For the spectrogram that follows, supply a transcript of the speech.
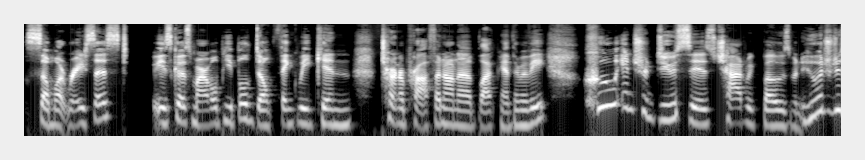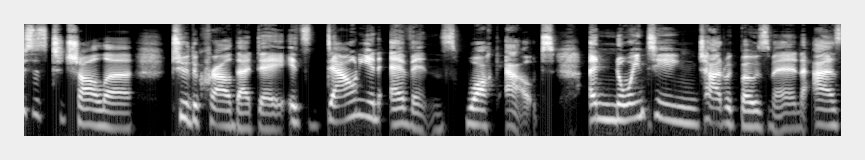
somewhat racist East Coast Marvel people don't think we can turn a profit on a Black Panther movie. Who introduces Chadwick Boseman? Who introduces T'Challa to the crowd that day? It's Downey and Evans walk out, anointing Chadwick Boseman as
